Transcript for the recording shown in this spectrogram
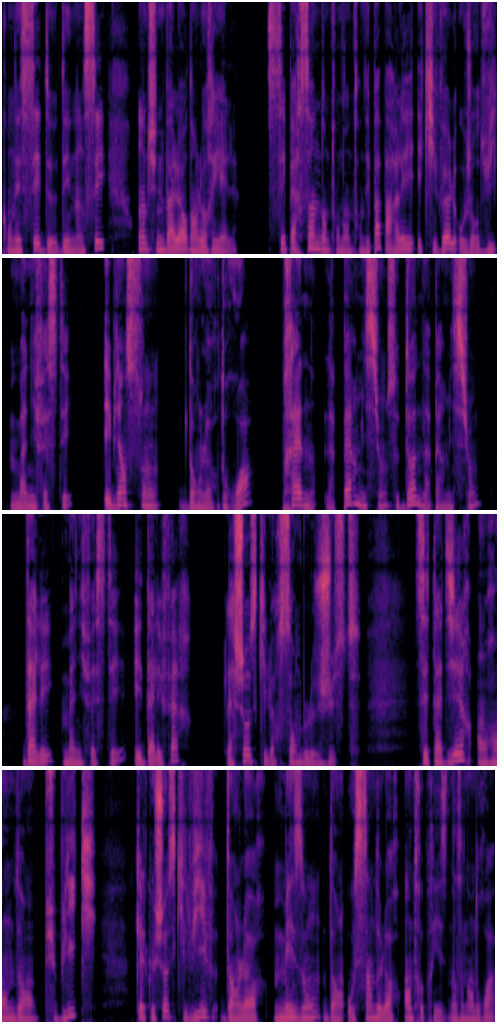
qu'on essaie de dénoncer ont une valeur dans le réel. Ces personnes dont on n'entendait pas parler et qui veulent aujourd'hui manifester, eh bien sont dans leur droit prennent la permission, se donnent la permission d'aller manifester et d'aller faire la chose qui leur semble juste, c'est-à-dire en rendant public quelque chose qu'ils vivent dans leur maison, dans, au sein de leur entreprise, dans un endroit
